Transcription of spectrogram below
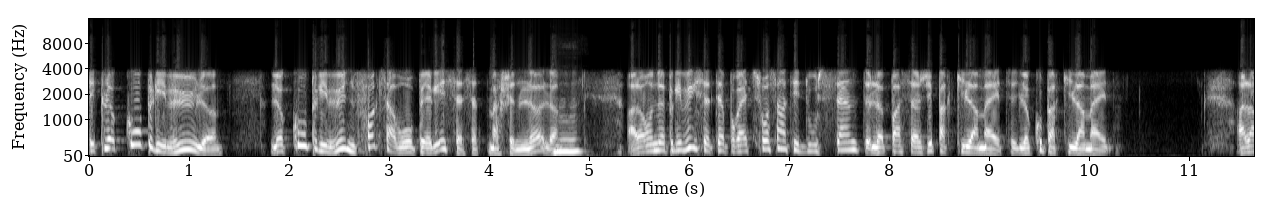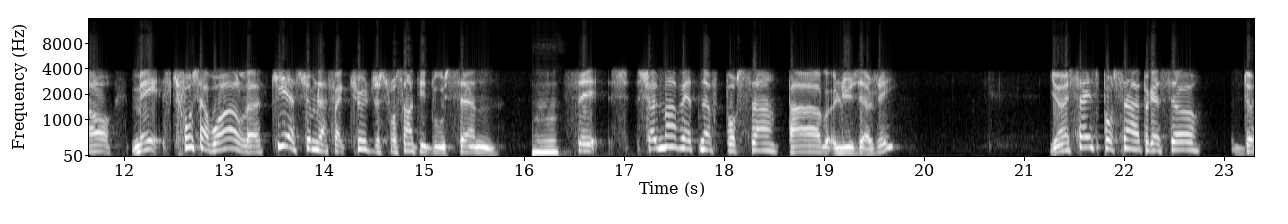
c'est que le coût prévu, là, le coût prévu, une fois que ça va opérer, cette machine-là, là, mhm. alors on a prévu que c'était pour être 72 cents le passager par kilomètre, le coût par kilomètre. Alors, mais ce qu'il faut savoir, là, qui assume la facture de 72 cents? Mhm. C'est seulement 29% par l'usager. Il y a un 16% après ça de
